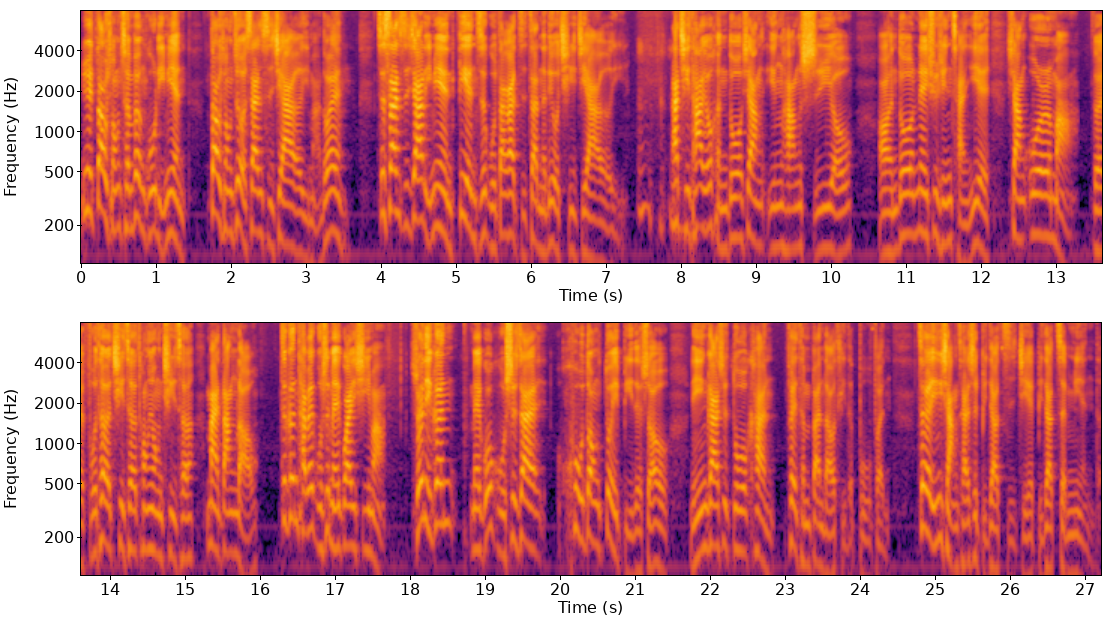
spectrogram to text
因为道琼成分股里面。道琼只有三十家而已嘛，对不对？这三十家里面，电子股大概只占了六七家而已。嗯，那其他有很多像银行、石油啊，很多内需型产业，像沃尔玛、对，福特汽车、通用汽车、麦当劳，这跟台北股市没关系嘛。所以你跟美国股市在互动对比的时候，你应该是多看费城半导体的部分，这个影响才是比较直接、比较正面的。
